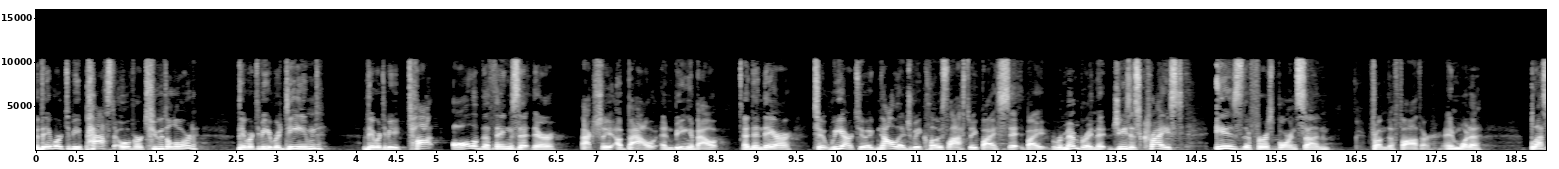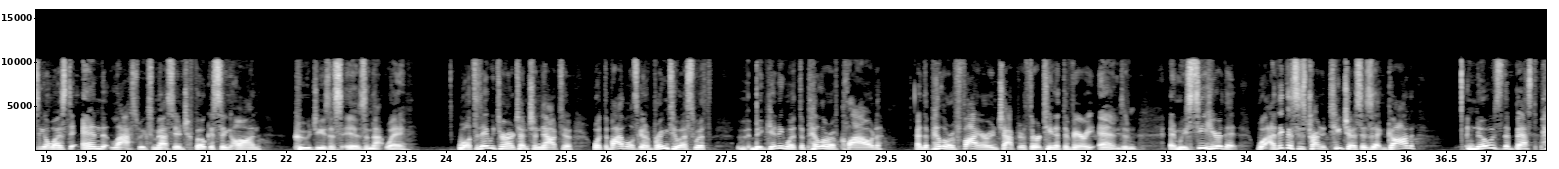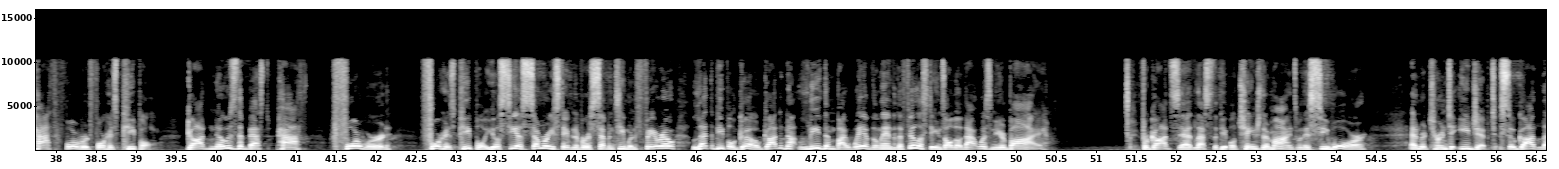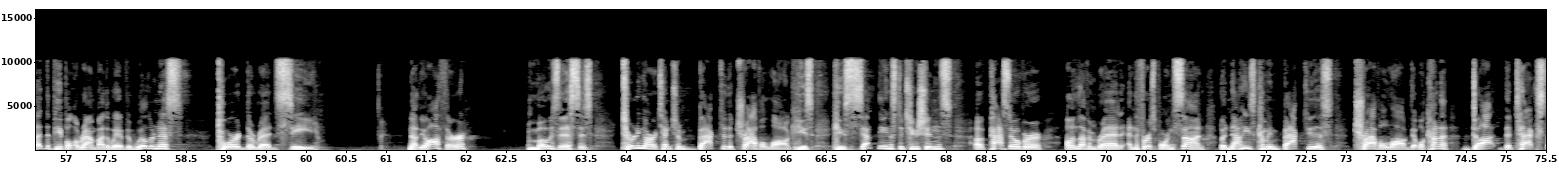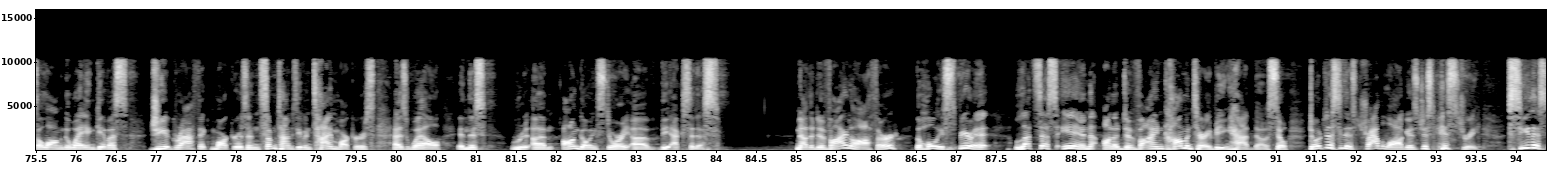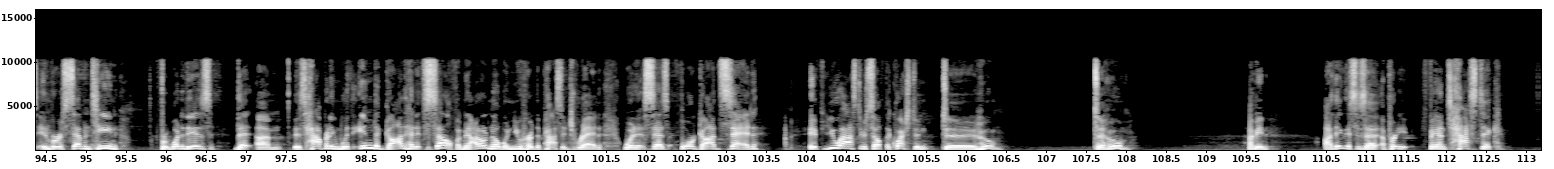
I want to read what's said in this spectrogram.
They were to be passed over to the Lord. They were to be redeemed they were to be taught all of the things that they're actually about and being about. And then they are to, we are to acknowledge, we closed last week by, by remembering that Jesus Christ is the firstborn son from the Father. And what a blessing it was to end last week's message focusing on who Jesus is in that way. Well, today we turn our attention now to what the Bible is going to bring to us with beginning with the pillar of cloud and the pillar of fire in chapter 13 at the very end. And and we see here that what I think this is trying to teach us is that God knows the best path forward for his people. God knows the best path forward for his people. You'll see a summary statement in verse 17. When Pharaoh let the people go, God did not lead them by way of the land of the Philistines, although that was nearby. For God said, lest the people change their minds when they see war and return to Egypt. So God led the people around by the way of the wilderness toward the Red Sea. Now, the author Moses is turning our attention back to the travel log. He's, he's set the institutions of Passover, unleavened bread, and the firstborn son, but now he's coming back to this travel log that will kind of dot the text along the way and give us geographic markers and sometimes even time markers as well in this um, ongoing story of the Exodus. Now, the divine author, the Holy Spirit, lets us in on a divine commentary being had, though. So don't just see this travelogue as just history. See this in verse 17 for what it is that um, is happening within the Godhead itself. I mean, I don't know when you heard the passage read, when it says, For God said, if you ask yourself the question, to whom? To whom? I mean, I think this is a, a pretty fantastic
